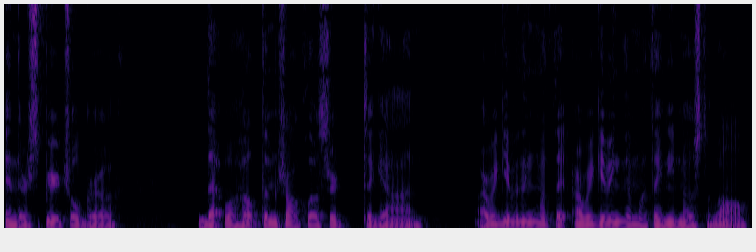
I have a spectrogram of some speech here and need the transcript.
in their spiritual growth, that will help them draw closer to God? Are we giving them what they are we giving them what they need most of all?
